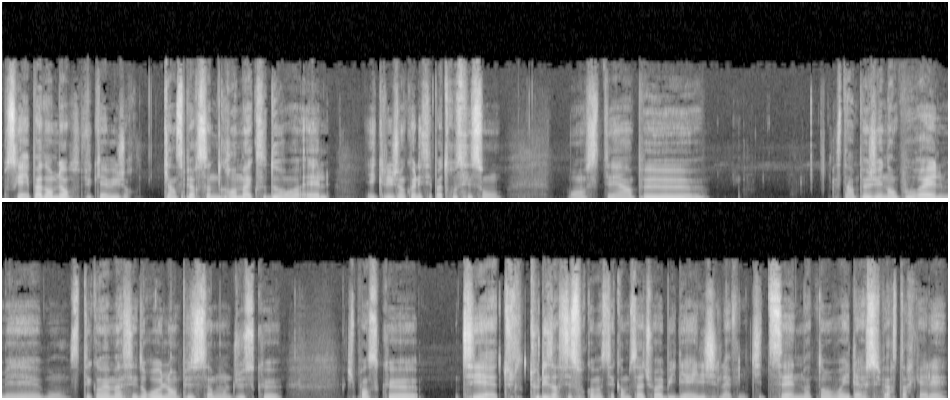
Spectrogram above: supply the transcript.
Parce qu'il n'y avait pas d'ambiance, vu qu'il y avait genre 15 personnes grand max devant elle, et que les gens connaissaient pas trop ses sons. Bon, c'était un peu. C'était un peu gênant pour elle, mais bon, c'était quand même assez drôle. En plus, ça montre juste que. Je pense que. Tu sais, tous les artistes ont commencé comme ça. Tu vois, Billie Eilish, elle a fait une petite scène. Maintenant, vous voyez la superstar qu'elle est.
